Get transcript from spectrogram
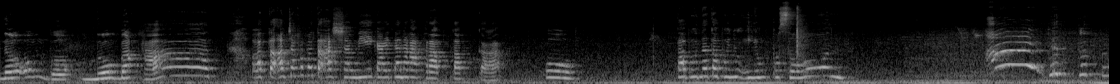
No umbok, no bakat. At, at saka mataas siya, Mi. Kahit na naka-crop top ka. Oh, tabon na tabon yung iyong puson. Ay, bet ko to.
